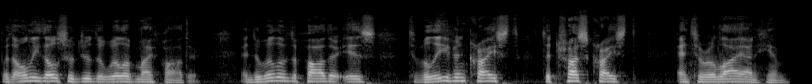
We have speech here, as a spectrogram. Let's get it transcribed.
but only those who do the will of my Father. And the will of the Father is to believe in Christ, to trust Christ, and to rely on Him,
